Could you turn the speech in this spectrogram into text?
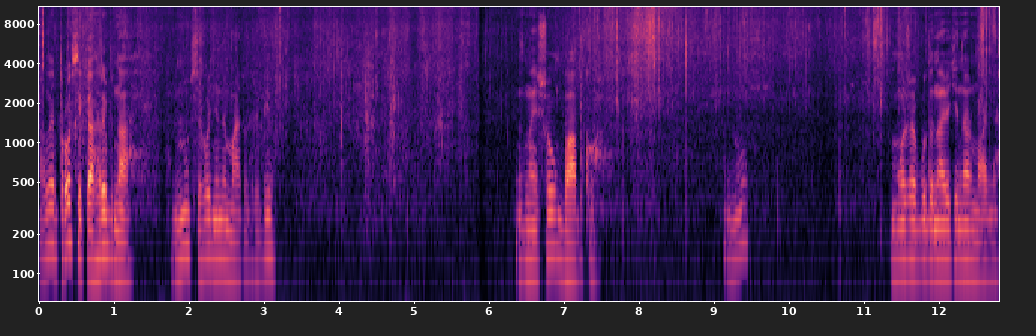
Але просіка грибна. Ну, сьогодні немає тут грибів. Знайшов бабку. Ну, може буде навіть і нормально.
